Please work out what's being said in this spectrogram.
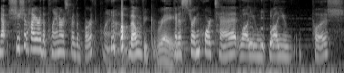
Now she should hire the planners for the birth plan. Oh, That would be great. Get a string quartet while you while you push.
